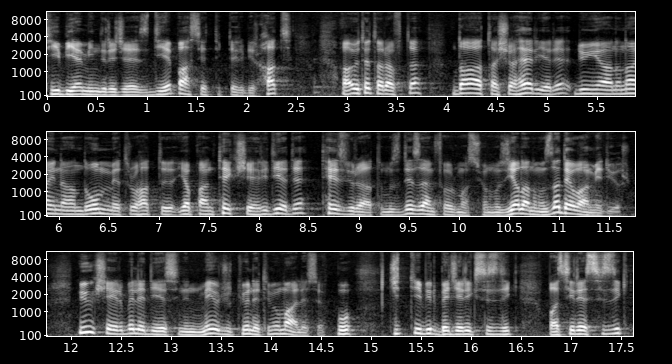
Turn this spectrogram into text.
TBM indireceğiz diye bahsettikleri bir hat. Ha, öte tarafta dağa taşa her yere dünyanın aynı anda 10 metro hattı yapan tek şehri diye de tezviratımız, dezenformasyonumuz, yalanımız da devam ediyor. Büyükşehir Belediyesi'nin mevcut yönetimi maalesef bu ciddi bir beceriksizlik, basiretsizlik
